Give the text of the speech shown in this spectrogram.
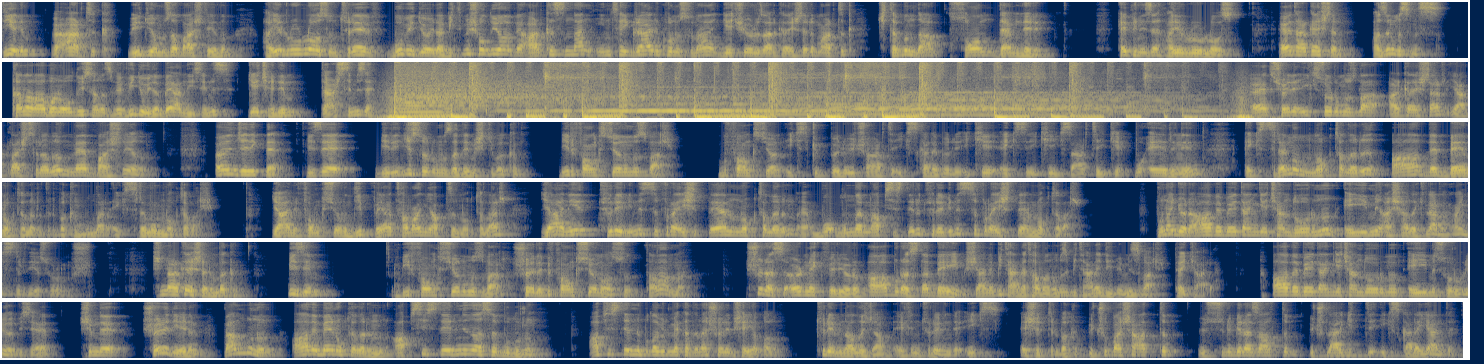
Diyelim ve artık videomuza başlayalım. Hayırlı uğurlu olsun türev bu videoyla bitmiş oluyor ve arkasından integral konusuna geçiyoruz arkadaşlarım artık kitabın da son demleri. Hepinize hayırlı uğurlu olsun. Evet arkadaşlarım hazır mısınız? Kanala abone olduysanız ve videoyu da beğendiyseniz geçelim dersimize. Evet şöyle ilk sorumuzla arkadaşlar yaklaştıralım ve başlayalım. Öncelikle bize birinci sorumuzda demiş ki bakın bir fonksiyonumuz var. Bu fonksiyon x küp bölü 3 artı x kare bölü 2 eksi 2 x artı 2. Bu eğrinin ekstremum noktaları a ve b noktalarıdır. Bakın bunlar ekstremum noktalar. Yani fonksiyonun dip veya tavan yaptığı noktalar. Yani türevini sıfıra eşitleyen noktaların bu bunların apsisleri türevini sıfıra eşitleyen noktalar. Buna göre A ve B'den geçen doğrunun eğimi aşağıdakilerden hangisidir diye sorulmuş. Şimdi arkadaşlarım bakın bizim bir fonksiyonumuz var. Şöyle bir fonksiyon olsun tamam mı? Şurası örnek veriyorum A burası da B'ymiş. Yani bir tane tavanımız bir tane dibimiz var. Pekala. A ve B'den geçen doğrunun eğimi soruluyor bize. Şimdi şöyle diyelim ben bunun A ve B noktalarının apsislerini nasıl bulurum? Apsislerini bulabilmek adına şöyle bir şey yapalım. Türevini alacağım. F'in türevinde x eşittir. Bakın 3'ü başa attım. Üstünü biraz azalttım. 3'ler gitti. X kare geldi.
